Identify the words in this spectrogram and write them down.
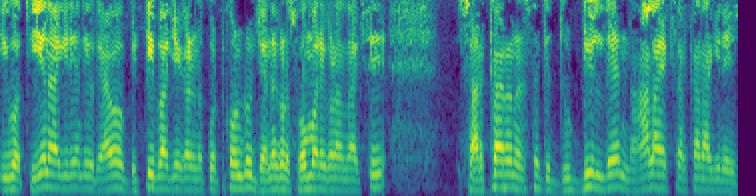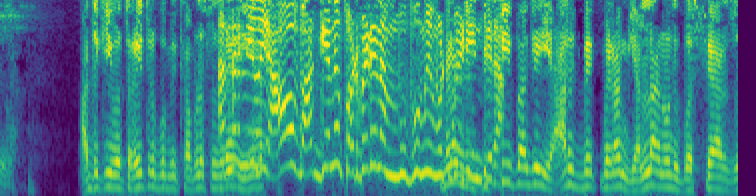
ಇವತ್ತು ಏನಾಗಿದೆ ಅಂದ್ರೆ ಇವ್ರು ಯಾವ ಬಿಟ್ಟಿ ಭಾಗ್ಯಗಳನ್ನ ಕೊಟ್ಕೊಂಡು ಜನಗಳ ಸೋಮಾರಿಗಳನ್ನ ಹಾಕ್ಸಿ ಸರ್ಕಾರ ನಡೆಸಕ್ಕೆ ದುಡ್ಡಿಲ್ದೆ ನಾಲಾಯಕ್ ಸರ್ಕಾರ ಆಗಿದೆ ಇದು. ಅದಕ್ಕೆ ಇವತ್ತು ರೈತರ ಭೂಮಿ ಕಬಳಿಸಿದ್ರೆ ಅಂದ್ರೆ ನೀವು ಯಾವ ಭಾಗ್ಯನೂ ಕೊಡ್ಬೇಡಿ ನಮ್ಮ ಭೂಮಿ ಮುಟ್ಬೇಡಿ ಅಂತೀರಾ? ಈ ಬಗ್ಗೆ ಯಾರಿಗ್ ಬೇಕು ಮೇಡಮ್? ಎಲ್ಲ ನೋಡಿ ಬಸ್ ಚಾರ್ಜ್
